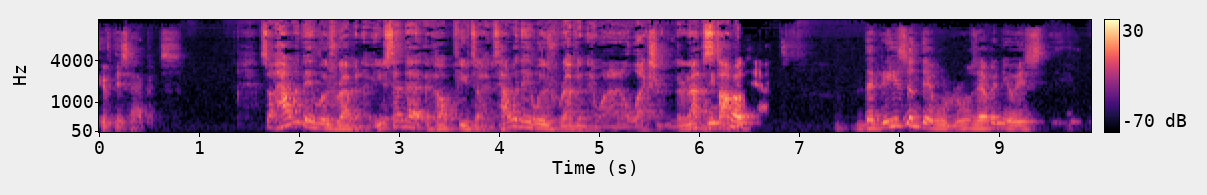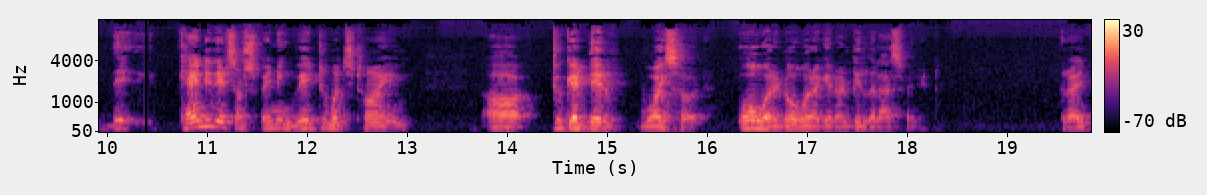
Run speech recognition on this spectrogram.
if this happens. So how would they lose revenue? You said that a couple few times. How would they lose revenue on an election? They're not Because stopping ads. the reason they would lose revenue is the candidates are spending way too much time uh, to get their voice heard over and over again until the last minute, right?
